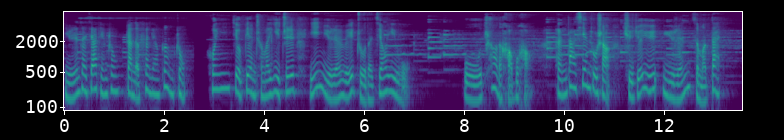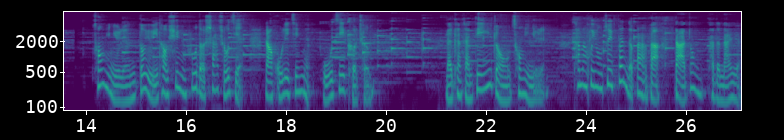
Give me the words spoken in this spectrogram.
女人在家庭中占的分量更重，婚姻就变成了一支以女人为主的交谊舞。舞跳的好不好，很大限度上取决于女人怎么带。聪明女人都有一套驯夫的杀手锏，让狐狸精们无机可乘。来看看第一种聪明女人，她们会用最笨的办法打动她的男人。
